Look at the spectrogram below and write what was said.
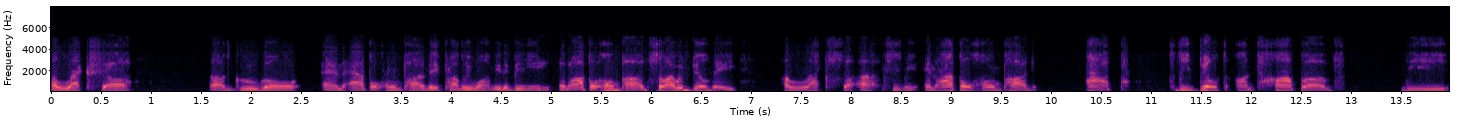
Alexa, uh, Google, and Apple HomePod. They probably want me to be an Apple HomePod, so I would build a Alexa, uh, excuse me, an Apple HomePod app to be built on top of the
